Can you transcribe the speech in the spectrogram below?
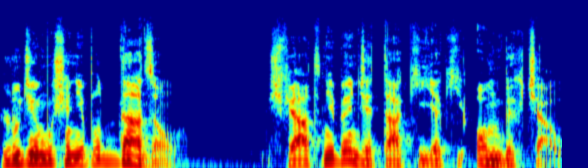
Ludzie mu się nie poddadzą. Świat nie będzie taki, jaki on by chciał.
